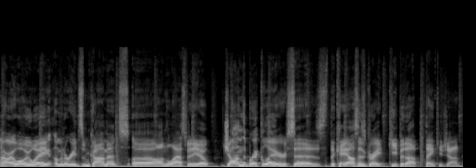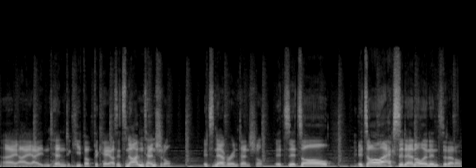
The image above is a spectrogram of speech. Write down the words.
All right, while we wait, I'm gonna read some comments uh, on the last video. John the Bricklayer says, the chaos is great. Keep it up. Thank you, John. I, I, I intend to keep up the chaos. It's not intentional. It's never intentional. It's, it's all, it's all accidental and incidental.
